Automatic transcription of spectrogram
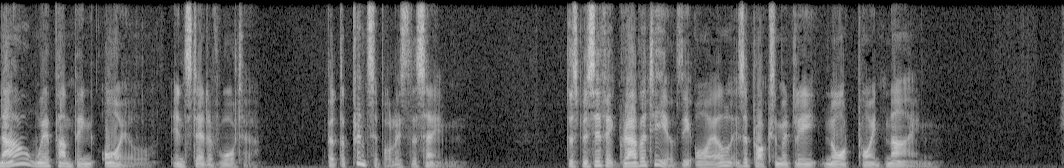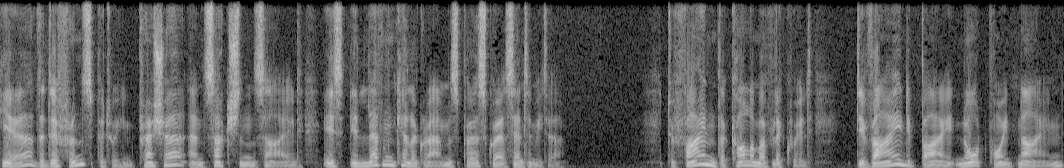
Now we're pumping oil instead of water, but the principle is the same. The specific gravity of the oil is approximately 0.9. Here, the difference between pressure and suction side is 11 kilograms per square centimetre. To find the column of liquid, divide by 0.9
